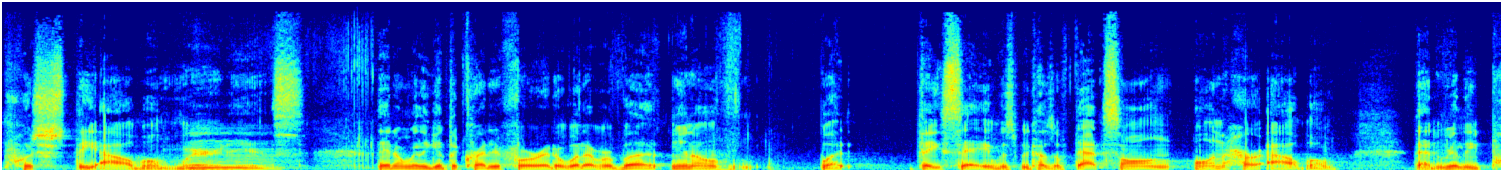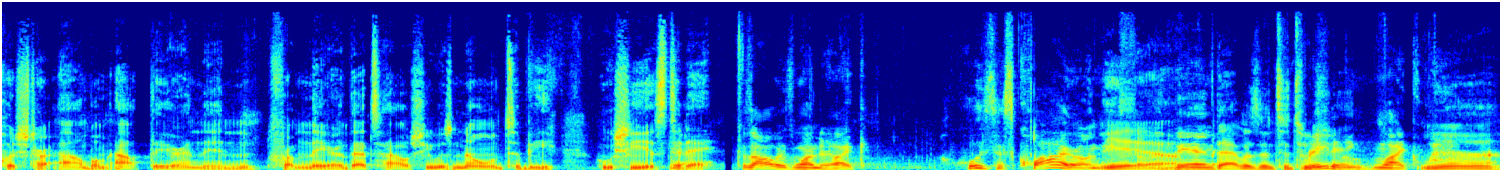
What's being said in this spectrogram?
pushed the album where it is. They don't really get the credit for it or whatever, but you know, what they say it was because of that song on her album that really pushed her album out there, and then from there, that's how she was known to be who she is today. Because I always wonder, like, who is this choir on these Yeah, songs? Then that was institutional. reading, like, wow. Yeah,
